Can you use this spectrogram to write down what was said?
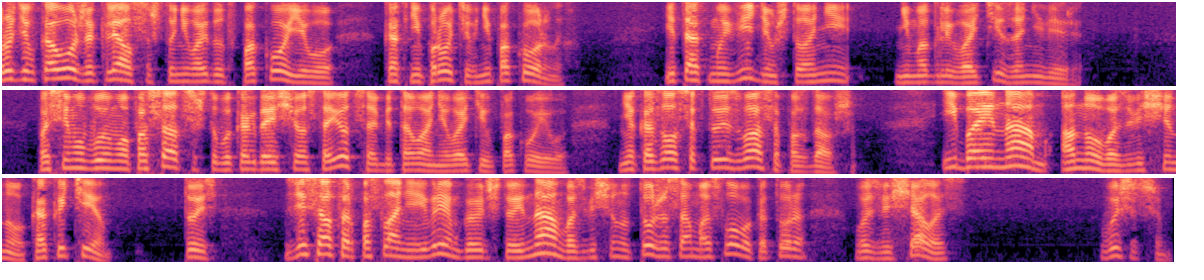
Против кого же клялся, что не войдут в покой его, как не против непокорных? Итак, мы видим, что они не могли войти за неверие. Посему будем опасаться, чтобы, когда еще остается обетование войти в покой его, не оказался кто из вас опоздавшим. Ибо и нам оно возвещено, как и тем. То есть, здесь автор послания евреям говорит, что и нам возвещено то же самое слово, которое возвещалось вышедшим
